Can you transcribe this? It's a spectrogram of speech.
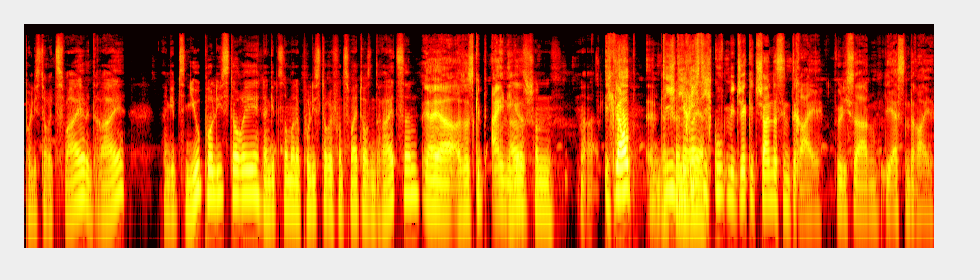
Police Story 2, 3. Dann gibt es New Police Story. Dann gibt es nochmal eine Police Story von 2013. Ja, ja, also es gibt Das einige. ist schon. Na, Ich glaube, ganz die, die Reihe. richtig gut mit Jackie Chan, das sind drei, würde ich sagen. Die ersten drei.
